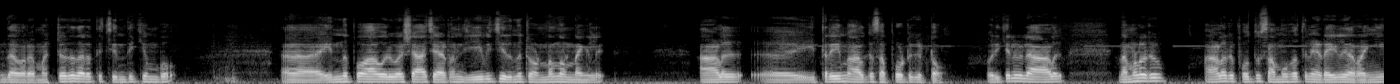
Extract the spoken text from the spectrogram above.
എന്താ പറയുക മറ്റൊരു തരത്തിൽ ചിന്തിക്കുമ്പോൾ ഇന്നിപ്പോൾ ആ ഒരു ഒരുപക്ഷെ ആ ചേട്ടൻ ജീവിച്ചിരുന്നിട്ടുണ്ടെന്നുണ്ടെങ്കിൽ ആൾ ഇത്രയും ആൾക്ക് സപ്പോർട്ട് കിട്ടോ? ഒരിക്കലും ഇല്ല ആൾ നമ്മളൊരു ആളൊരു പൊതു സമൂഹത്തിനിടയിൽ ഇറങ്ങി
